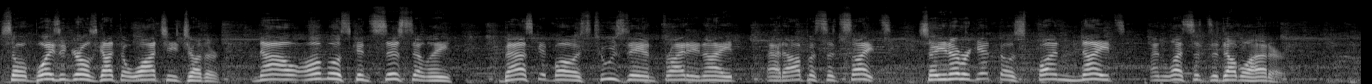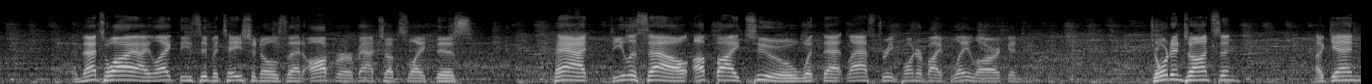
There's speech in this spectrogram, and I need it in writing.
So boys and girls got to watch each other. Now, almost consistently, basketball is Tuesday and Friday night at opposite sites. So you never get those fun nights unless it's a doubleheader. And that's why I like these invitationals that offer matchups like this. Pat, De La Salle up by two with that last three pointer by Blaylark. And Jordyn Johnson, again,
